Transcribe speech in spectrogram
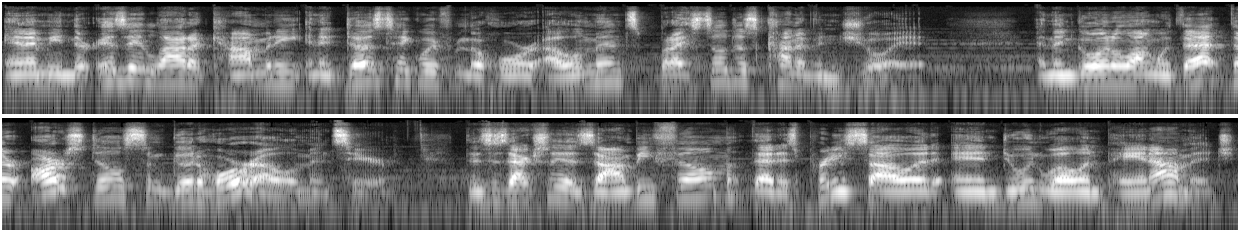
And I mean, there is a lot of comedy, and it does take away from the horror elements, but I still just kind of enjoy it. And then going along with that, there are still some good horror elements here. This is actually a zombie film that is pretty solid and doing well in paying homage.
